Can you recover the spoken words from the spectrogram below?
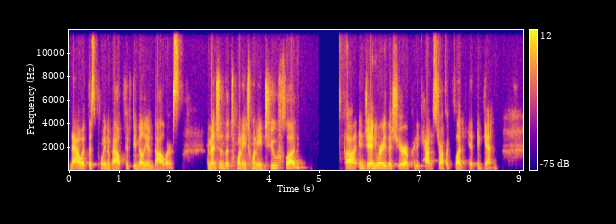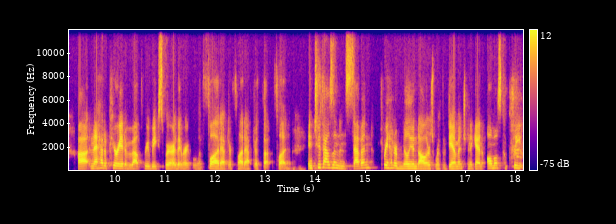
now at this point about $50 million. I mentioned the 2022 flood. Uh, in January this year, a pretty catastrophic flood hit again. Uh, and they had a period of about three weeks where they were flood after flood after flood. In 2007, $300 million worth of damage. And again, almost complete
